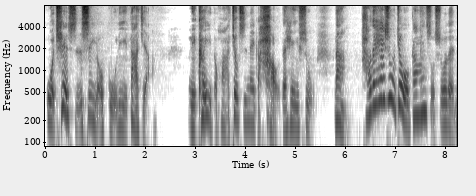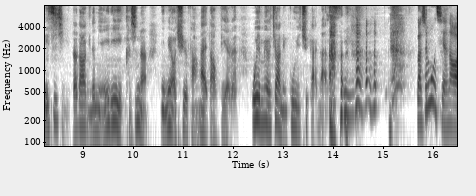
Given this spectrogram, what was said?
我确实是有鼓励大家，你可以的话，就是那个好的黑素。那好的黑素，就我刚刚所说的，你自己得到你的免疫力，可是呢，你没有去妨碍到别人，我也没有叫你故意去感染。老师，目前呢，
